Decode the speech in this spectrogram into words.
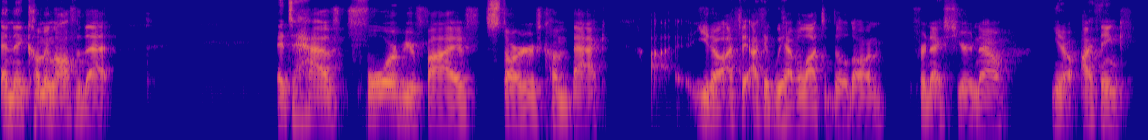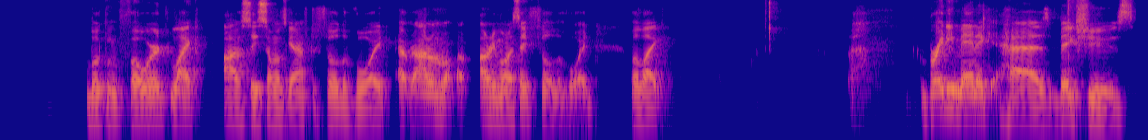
and then coming off of that, and to have four of your five starters come back, you know, I think I think we have a lot to build on for next year. Now, you know, I think looking forward, like obviously someone's gonna have to fill the void. I I don't I don't even want to say fill the void, but like Brady Manek has big shoes,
